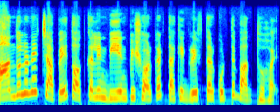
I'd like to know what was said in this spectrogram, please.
আন্দোলনের চাপে তৎকালীন বিএনপি সরকার তাকে গ্রেফতার করতে বাধ্য হয়।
